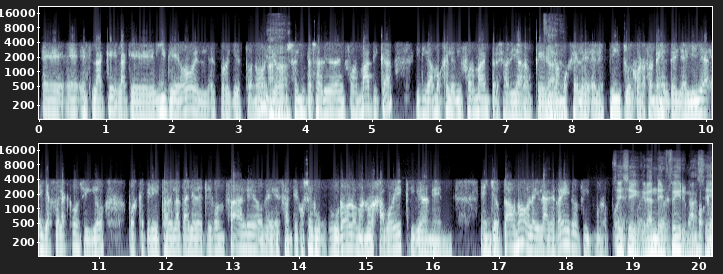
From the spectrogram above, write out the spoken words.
Eh, eh, es la que la que ideó el, proyecto, ¿no? Yo soy empresario de la informática y digamos que le di forma empresarial, aunque digamos que el, espíritu, el corazón es el de ella y ella ella fue la que consiguió pues que periodistas de la talla de Tri González o de Santiago Seguro o Manuel Javoy escribieran en en Jotao, ¿no? O Leila Guerreiro, en fin, bueno, pues, sí, sí, pues, grandes pues, firmas, sí.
